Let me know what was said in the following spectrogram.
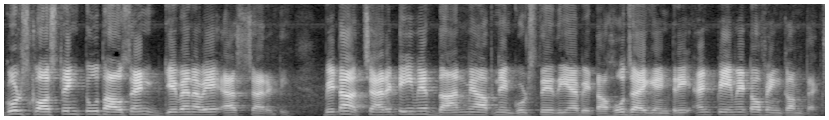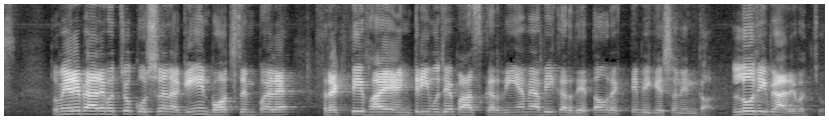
Goods costing two thousand given away as charity बेटा चैरिटी में दान में आपने गुड्स दे दिए हैं बेटा, हो जाएगी entry and payment of income tax तो मेरे प्यारे बच्चों क्वेश्चन अगेन बहुत सिंपल है। रेक्टिफाई एंट्री मुझे पास करनी है, मैं अभी कर देता हूँ रेक्टिफिकेशन इनका। लो जी प्यारे बच्चों,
